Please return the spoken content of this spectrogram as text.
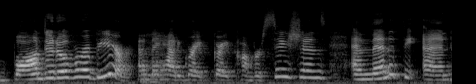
bonded over a beer and they Mhm. had great great conversations and then at the end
